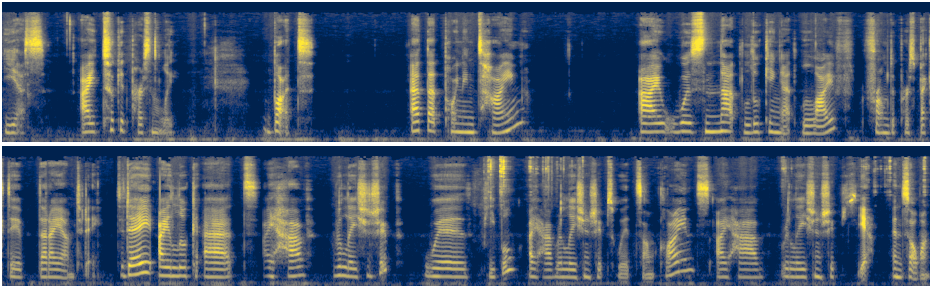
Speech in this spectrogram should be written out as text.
yes, I took it personally. But at that point in time, I was not looking at life from the perspective that I am today. Today, I look at, I have relationship with people. I have relationships with some clients. I have relationships, yeah, and so on.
